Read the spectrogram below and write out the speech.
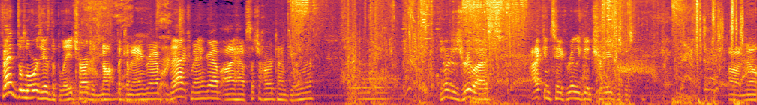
thank the Lord he has the blade charge and not the command grab. That command grab I have such a hard time dealing with. You know, I just realized I can take really good trades with this. Oh no.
